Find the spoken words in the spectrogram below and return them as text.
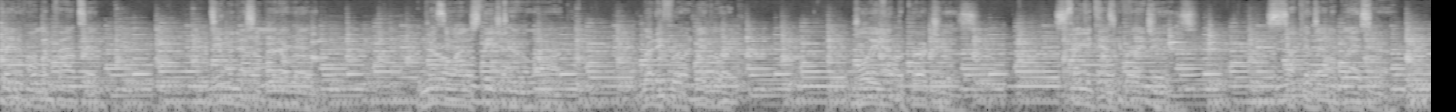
Plain upon the fencing. Demon Demons a railroad. Missing Neural on the anesthesia analog. Ready for a nickel. Julie at the. Set the casket flaming. Suck Suck your your jelly jelly blazer.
